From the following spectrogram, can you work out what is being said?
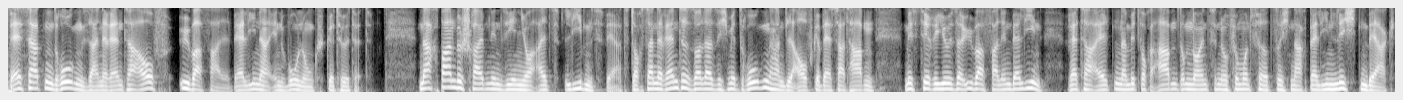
Besserten Drogen seine Rente auf, Überfall, Berliner in Wohnung getötet. Nachbarn beschreiben den Senior als liebenswert, doch seine Rente soll er sich mit Drogenhandel aufgebessert haben. Mysteriöser Überfall in Berlin. Retter eilten am Mittwochabend um 19.45 Uhr nach Berlin-Lichtenberg.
